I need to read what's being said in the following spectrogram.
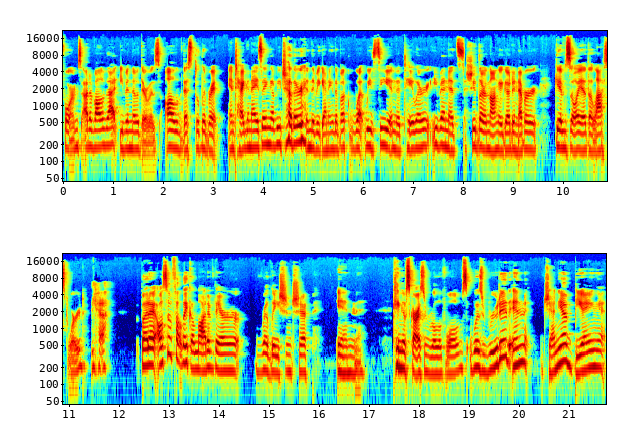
forms out of all of that, even though there was all of this deliberate antagonizing of each other in the beginning of the book. What we see in the Tailor, even, it's she'd learned long ago to never give Zoya the last word. Yeah. But I also felt like a lot of their relationship in King of Scars and Rule of Wolves was rooted in Genya being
